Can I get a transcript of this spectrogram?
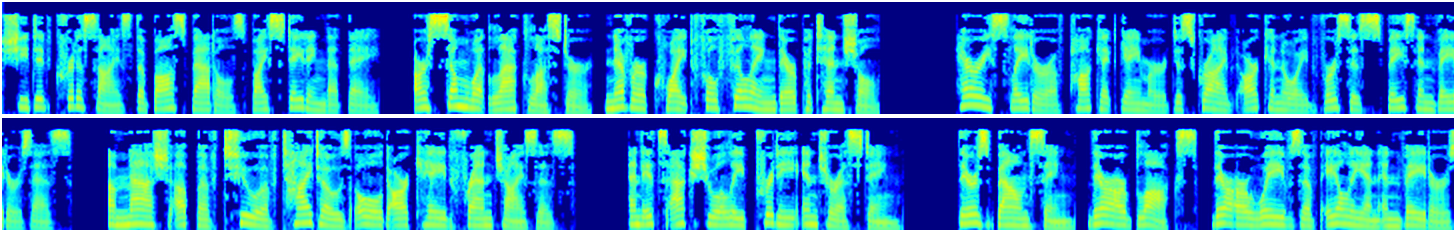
she did criticize the boss battles by stating that they are somewhat lackluster, never quite fulfilling their potential. Harry Slater of Pocket Gamer described Arkanoid vs. Space Invaders as a mash-up of two of Taito's old arcade franchises. And it's actually pretty interesting. There's bouncing, there are blocks, there are waves of alien invaders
